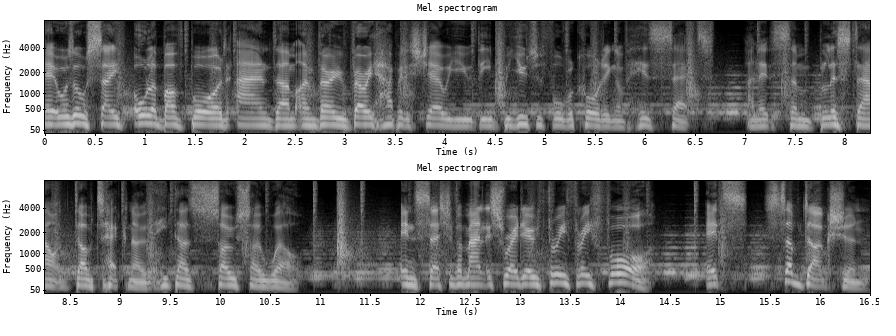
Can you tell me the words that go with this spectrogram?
it was all safe, all above board, and um, I'm very, very happy to share with you the beautiful recording of his set. And it's some blissed out dub techno that he does so, so well. In session for Mantis Radio 334, it's subduxtion.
